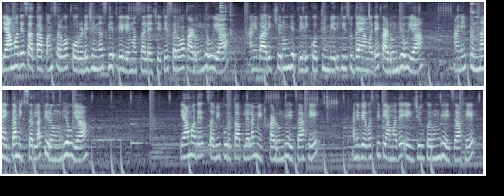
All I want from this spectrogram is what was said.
यामध्येच आता आपण सर्व कोरडे जिन्नस घेतलेले मसाल्याचे ते सर्व काढून घेऊया. आणि बारीक चिरून घेतलेली कोथिंबीर ही सुद्धा यामध्ये काढून घेऊया. आणि पुन्हा एकदा मिक्सरला फिरवून घेऊया. यामध्ये चवीपुरतं आपल्याला मीठ काढून घ्यायचं आहे. आणि व्यवस्थित यामध्ये एकजीव करून घ्यायचं आहे.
